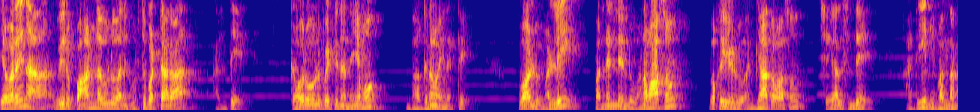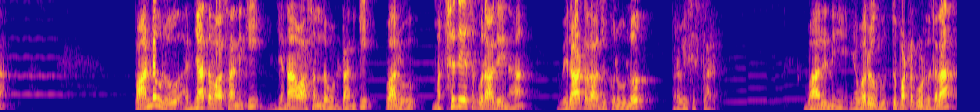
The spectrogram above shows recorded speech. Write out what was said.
ఎవరైనా వీరు పాండవులు అని గుర్తుపట్టారా? అంతే. కౌరవులు పెట్టిన నియమం భగ్నం అయినట్టే వాళ్ళు మళ్ళీ పన్నెండేళ్ళు వనవాసం ఒక ఏడు అజ్ఞాతవాసం చేయాల్సిందే. అది నిబంధన. పాండవులు అజ్ఞాతవాసానికి జనావాసంలో ఉండటానికి వారు మత్స్యదేశపు రాజైన విరాటరాజు కొలువులో ప్రవేశిస్తారు. వారిని ఎవరూ గుర్తుపట్టకూడదు కదా?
